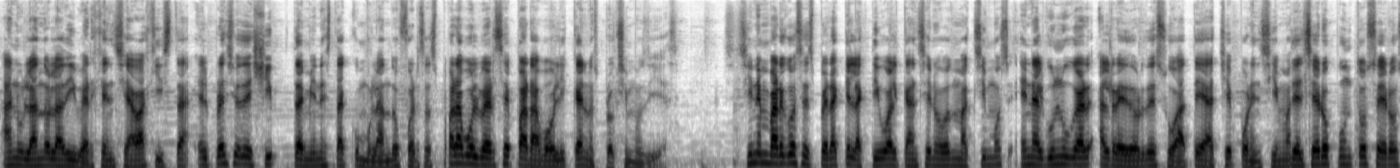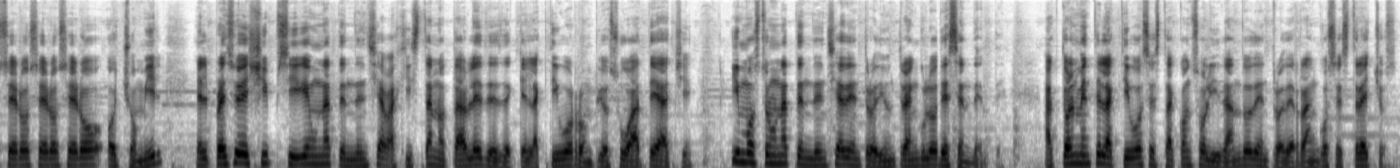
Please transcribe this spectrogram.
anulando la divergencia bajista, el precio de SHIB también está acumulando fuerzas para volverse parabólica en los próximos días. Sin embargo, se espera que el activo alcance nuevos máximos en algún lugar alrededor de su ATH por encima del 0.0008000. El precio de SHIB sigue una tendencia bajista notable desde que el activo rompió su ATH y mostró una tendencia dentro de un triángulo descendente. Actualmente el activo se está consolidando dentro de rangos estrechos.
